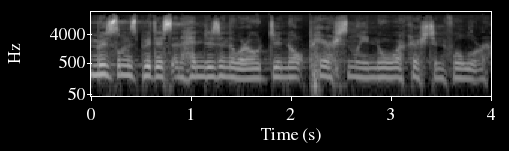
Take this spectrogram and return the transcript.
Muslims, Buddhists, and Hindus in the world do not personally know a Christian follower.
